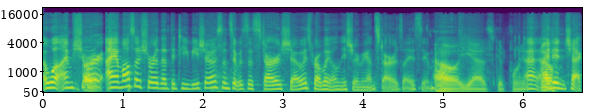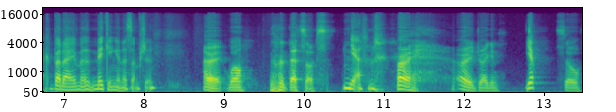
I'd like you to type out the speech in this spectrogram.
Uh, Well, I'm sure. right. I am also sure that the TV show, since it was a Starz show, is probably only streaming on Starz. I assume. Oh yeah, that's a good point. Uh, I didn't check, but I'm uh, making an assumption. All right. Well, that sucks. Yeah. All right. All right, Dragon. yep. So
